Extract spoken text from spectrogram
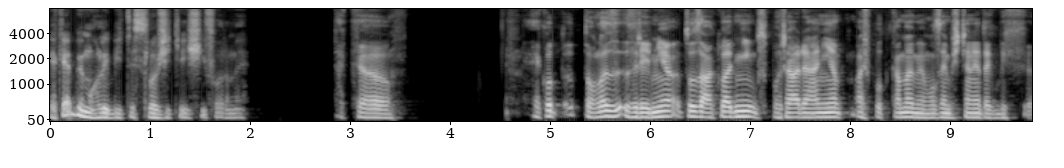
Jaké by mohly být ty složitější formy? Tak eh, jako tohle zřejmě to základní uspořádání, až potkáme mimozemšťany, tak bych eh,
